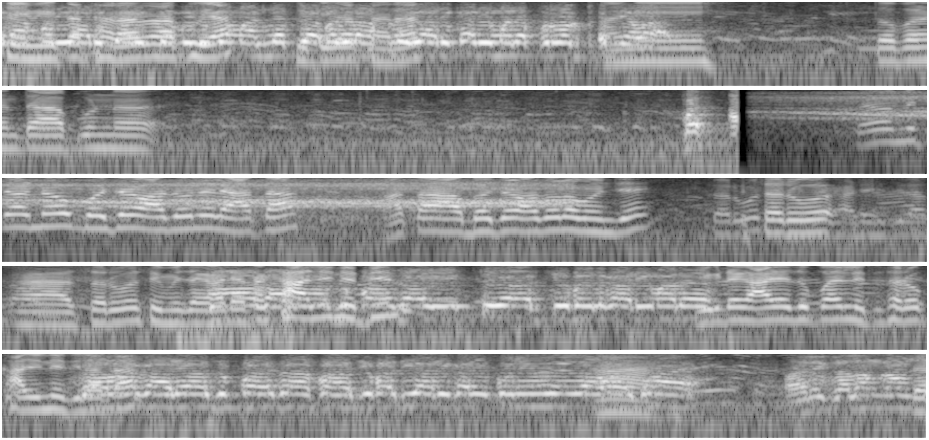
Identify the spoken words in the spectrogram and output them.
सेमीचा थरार दाखवूया, सुट्टीचा थरार. आणि तोपर्यंत आपण तर मित्रांनो बजर वाजवलेले आता. आता बजर वाजवला म्हणजे सर्व हा सर्व सेमीच्या गाड्या आता खाली नेतील. एक ते आठची बैलगाडी मालक इकडे गाड्या झुपायला नेतील सर्व खाली नेतील आता. हा. तर,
